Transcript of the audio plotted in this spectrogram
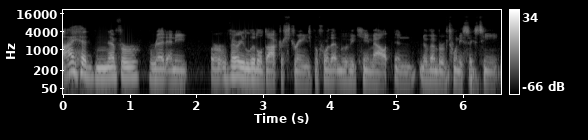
I had never read any or very little Doctor Strange before that movie came out in November of 2016,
